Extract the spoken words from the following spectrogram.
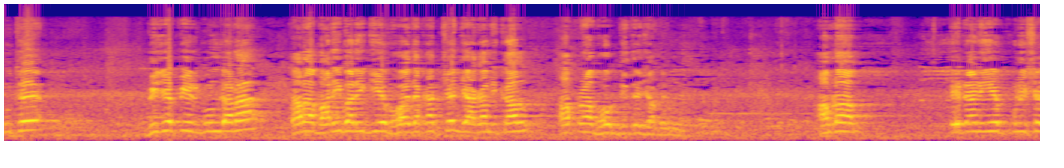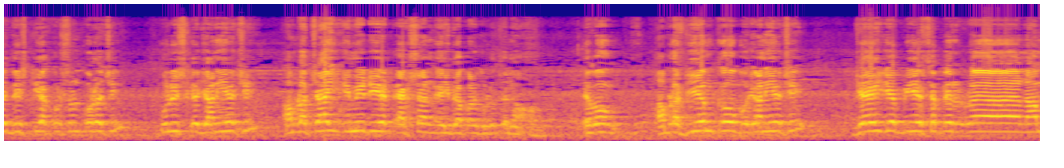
বুথে বিজেপির গুন্ডারা, তারা বাড়ি বাড়ি গিয়ে ভয় দেখাচ্ছে যে আগামীকাল আপনারা ভোট দিতে যাবেন না। আমরা এটা নিয়ে পুলিশের দৃষ্টি আকর্ষণ করেছি, পুলিশকে জানিয়েছি, আমরা চাই ইমিডিয়েট অ্যাকশন এই ব্যাপারগুলোতে নেওয়া হোক। এবং আমরা ডিএমকেও জানিয়েছি যে এই যে বিএসএফ এর নাম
